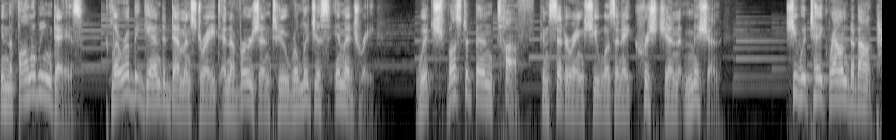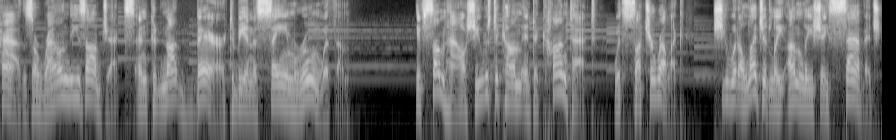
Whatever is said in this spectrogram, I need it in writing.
In the following days, Clara began to demonstrate an aversion to religious imagery which must have been tough considering she was in a Christian mission. She would take roundabout paths around these objects and could not bear to be in the same room with them. If somehow she was to come into contact with such a relic, she would allegedly unleash a savage,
